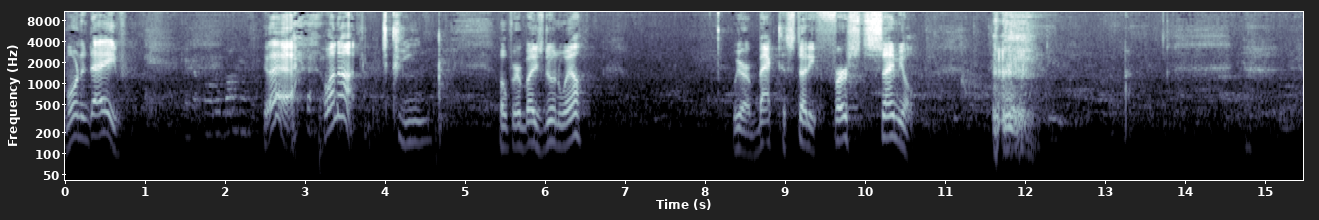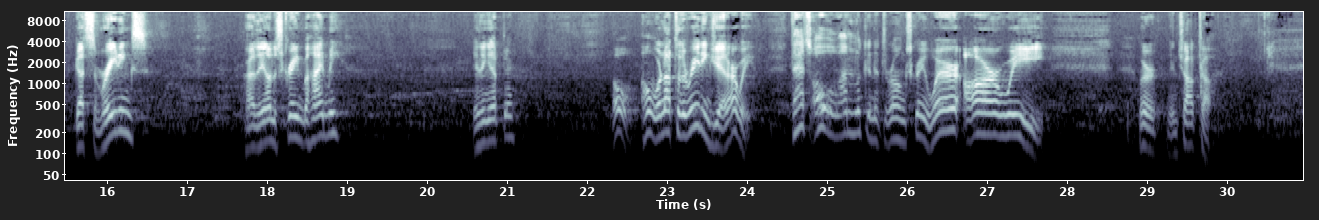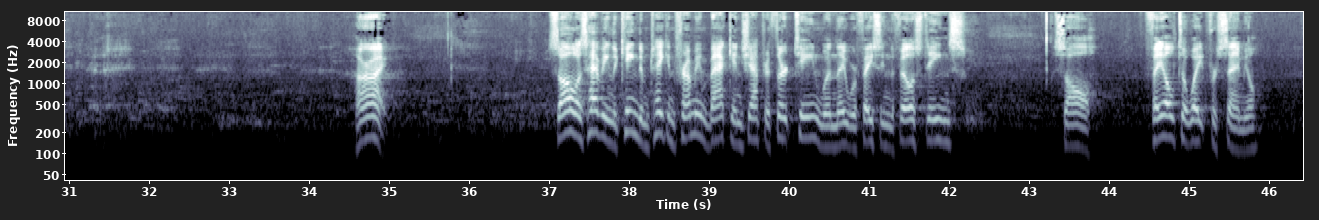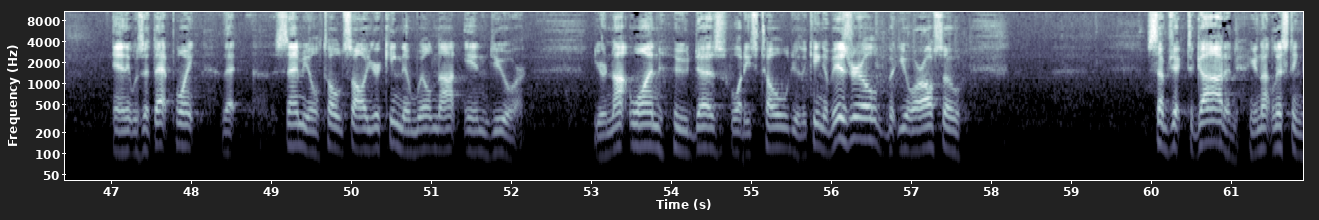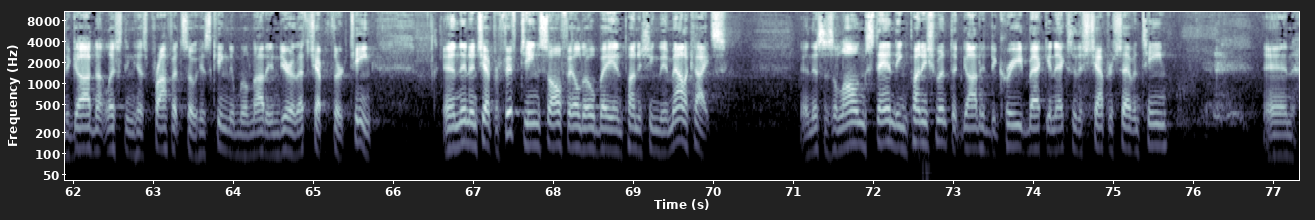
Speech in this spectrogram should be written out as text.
Morning, Dave. Yeah, why not? Hope everybody's doing well. We are back to study First Samuel. Got some readings. Are they on the screen behind me? Anything up there? Oh, oh, we're not to the readings yet, are we? That's oh, I'm looking at the wrong screen. Where are we? We're in Choctaw. All right. Saul is having the kingdom taken from him back in chapter 13 when they were facing the Philistines. Saul failed to wait for Samuel, and it was at that point that Samuel told Saul, Your kingdom will not endure. You're not one who does what he's told. You're the king of Israel, but you are also subject to God, and you're not listening to God, not listening to his prophets, so his kingdom will not endure. That's chapter 13. And then in chapter 15, Saul failed to obey in punishing the Amalekites. And this is a long standing punishment that God had decreed back in Exodus chapter 17. And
